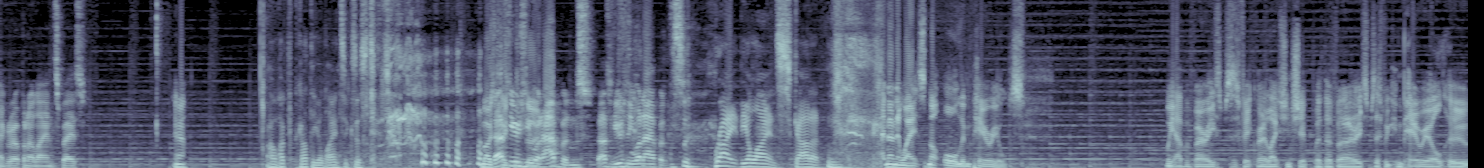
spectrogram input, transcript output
I grew up in Alliance space. Yeah. Oh, I forgot the alliance existed. Most That's usually do. what happens. That's usually what happens. right, the alliance. Got it. And anyway, it's not all Imperials. We have a very specific relationship with a very specific Imperial who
